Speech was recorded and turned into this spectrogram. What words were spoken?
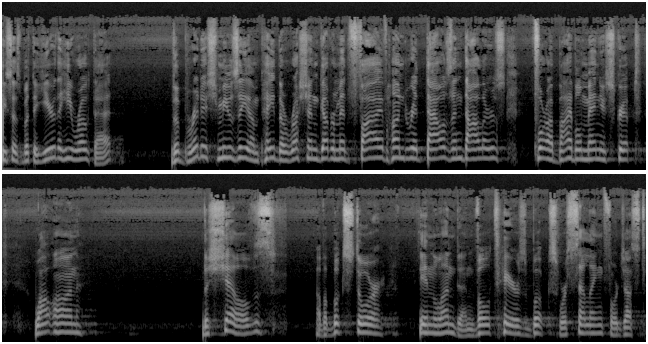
he says, But the year that he wrote that, the British Museum paid the Russian government $500,000 for a Bible manuscript while on the shelves of a bookstore in London, Voltaire's books were selling for just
